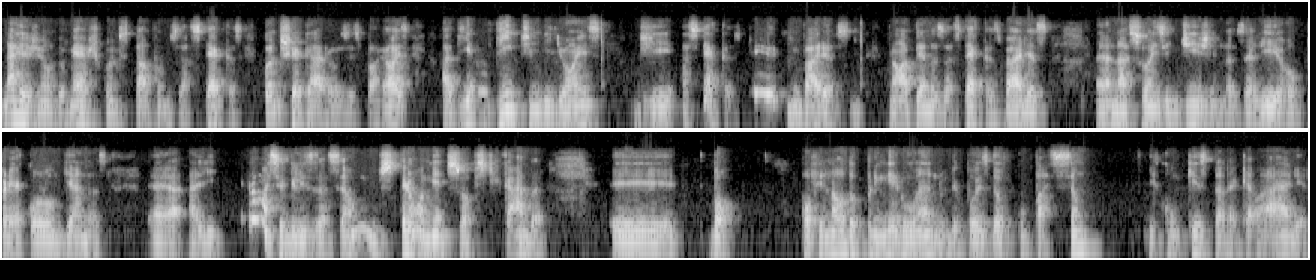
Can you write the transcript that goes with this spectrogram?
Na região do México, onde estavam os astecas, quando chegaram os espanhóis, havia 20 milhões de astecas, em várias não apenas astecas, várias é, nações indígenas ali, ou pré-colombianas é, ali. Era uma civilização extremamente sofisticada. E, bom, ao final do primeiro ano, depois da ocupação e conquista daquela área,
